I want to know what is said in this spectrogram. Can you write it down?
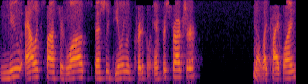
new ALEC-sponsored laws, especially dealing with critical infrastructure, you know, like pipelines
